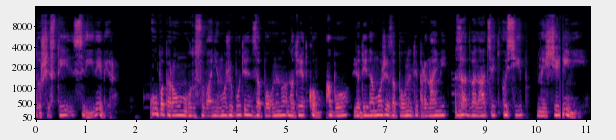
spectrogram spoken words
до 6 свій вибір. У паперовому голосуванні може бути заповнено над рядком, або людина може заповнити принаймні за 12 осіб нижче лінії,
